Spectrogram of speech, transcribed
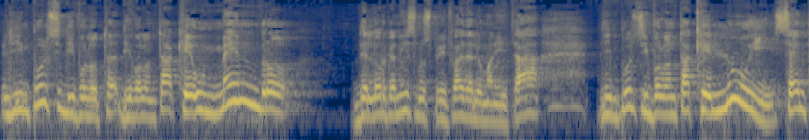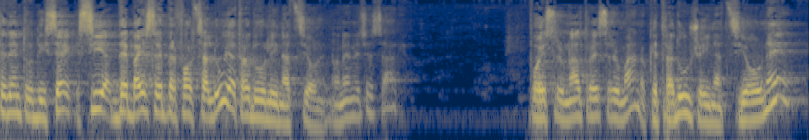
gli impulsi di volontà, di volontà che un membro dell'organismo spirituale dell'umanità, gli impulsi di volontà che lui sente dentro di sé, sia, debba essere per forza lui a tradurli in azione, non è necessario. Può essere un altro essere umano che traduce in azione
